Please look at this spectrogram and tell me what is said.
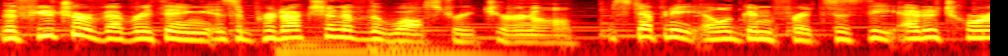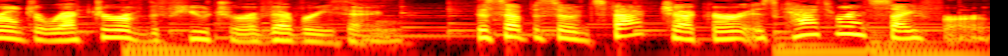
The Future of Everything is a production of the Wall Street Journal. Stephanie Ilgenfritz is the editorial director of The Future of Everything. This episode's fact checker is Katherine Cipher.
